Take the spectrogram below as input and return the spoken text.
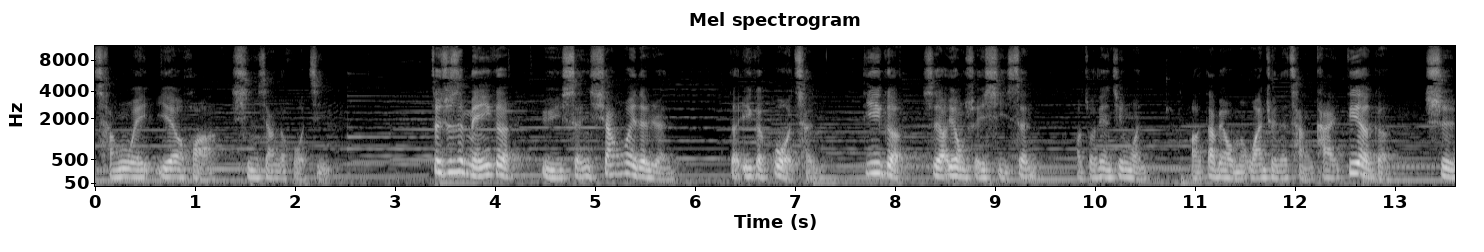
成为耶和华馨香的火祭，这就是每一个与神相会的人的一个过程。第一个是要用水洗身，啊，昨天经文啊，代表我们完全的敞开。第二个是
